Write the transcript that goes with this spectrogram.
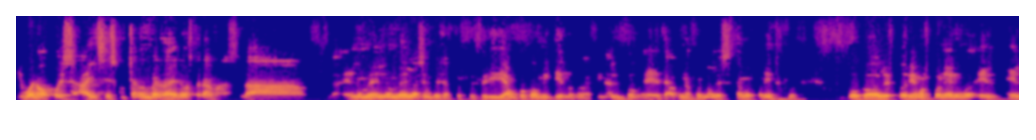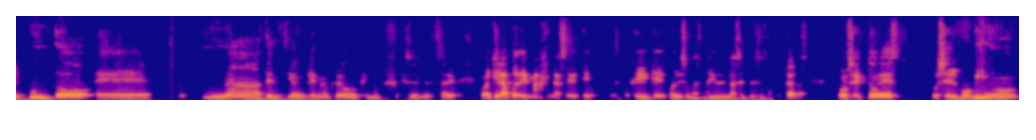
y, bueno, pues ahí se escucharon verdaderos dramas. La, el, nombre, el nombre de las empresas, pues preferiría un poco omitirlo, porque al final un poco, eh, de alguna forma les estamos poniendo un poco, les podríamos poner el, el punto, eh, una atención que no creo que no que sea necesaria. Cualquiera puede imaginarse que, cuáles son las de las empresas afectadas por sectores, pues el bovino,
